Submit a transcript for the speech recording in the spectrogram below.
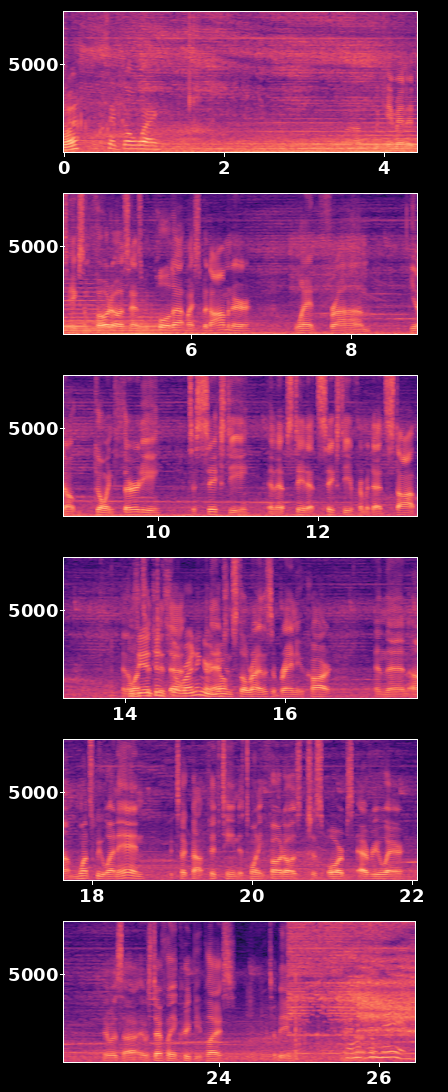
What? It said, go away. We came in to take some photos, and as we pulled up, my speedometer went from, you know, going 30 to 60, and it stayed at 60 from a dead stop. And then Was the once it engine did still that- running or the no? engine's still running. This is a brand new car. And then um, once we went in, we took about 15 to 20 photos, just orbs everywhere. It was uh, it was definitely a creepy place to be. Tell us your name.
